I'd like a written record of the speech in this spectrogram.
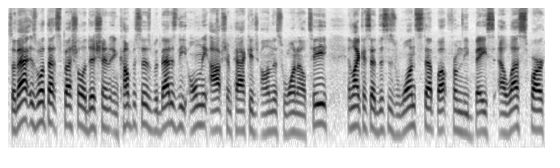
So that is what that special edition encompasses, but that is the only option package on this 1LT. And like I said, this is one step up from the base LS Spark.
